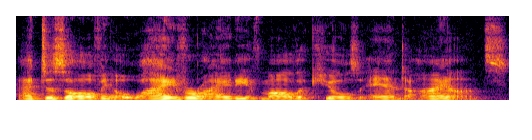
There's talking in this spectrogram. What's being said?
at dissolving a wide variety of molecules and ions.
